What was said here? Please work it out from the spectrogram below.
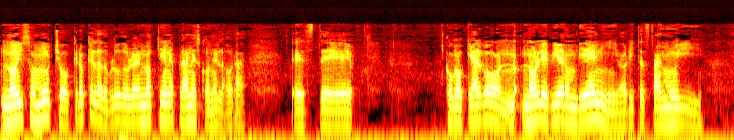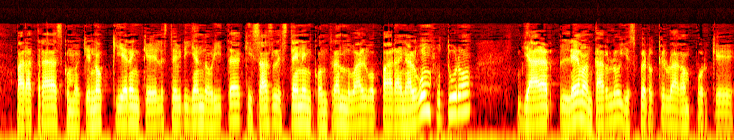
no hizo mucho. Creo que la WWE no tiene planes con él ahora. Este, como que algo no, le vieron bien y ahorita están muy para atrás, como que no quieren que él esté brillando ahorita, quizás le estén encontrando algo para en algún futuro ya levantarlo y espero que lo hagan porque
